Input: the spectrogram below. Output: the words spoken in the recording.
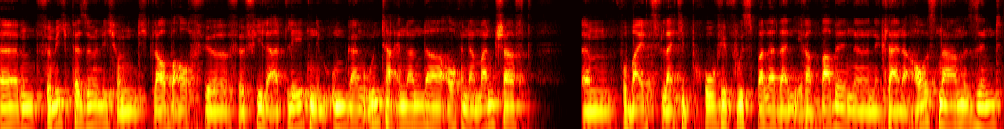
Ähm, für mich persönlich und ich glaube auch für, für viele Athleten im Umgang untereinander, auch in der Mannschaft. Ähm, wobei jetzt vielleicht die Profifußballer dann in ihrer Bubble eine, eine kleine Ausnahme sind.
